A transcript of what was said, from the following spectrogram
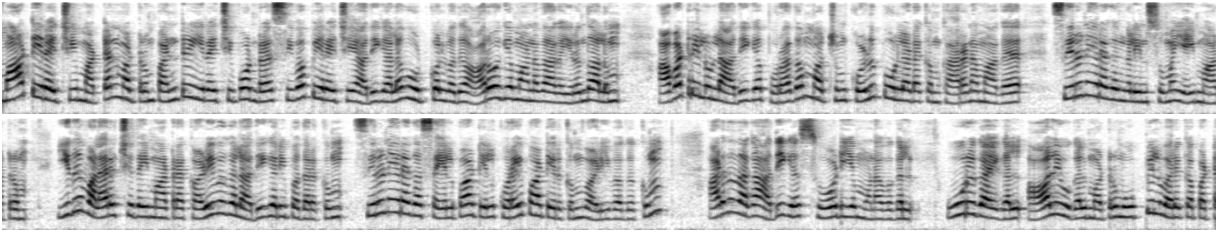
மாட்டிறைச்சி மட்டன் மற்றும் பன்றி இறைச்சி போன்ற சிவப்பு இறைச்சியை அதிக அளவு உட்கொள்வது ஆரோக்கியமானதாக இருந்தாலும் அவற்றில் உள்ள அதிக புரதம் மற்றும் கொழுப்பு உள்ளடக்கம் காரணமாக சிறுநீரகங்களின் சுமையை மாற்றும். இது வளர்ச்சிதை மாற்ற கழிவுகள் அதிகரிப்பதற்கும் சிறுநீரக செயல்பாட்டில் குறைபாட்டிற்கும் வழிவகுக்கும். அடுத்ததாக அதிக சோடியம் உணவுகள் ஊறுகாய்கள் ஆலிவுகள் மற்றும் உப்பில் வறுக்கப்பட்ட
